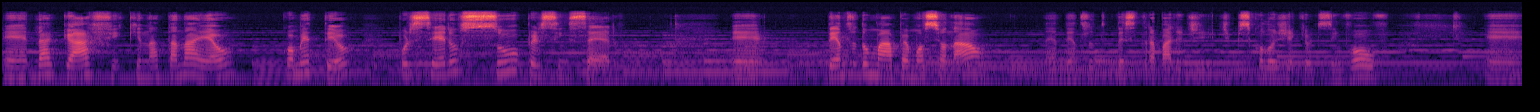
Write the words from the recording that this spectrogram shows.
é, da gafe que Natanael cometeu por ser o super sincero. É, dentro do mapa emocional, né, dentro desse trabalho de, de, psicologia que eu desenvolvo, é,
